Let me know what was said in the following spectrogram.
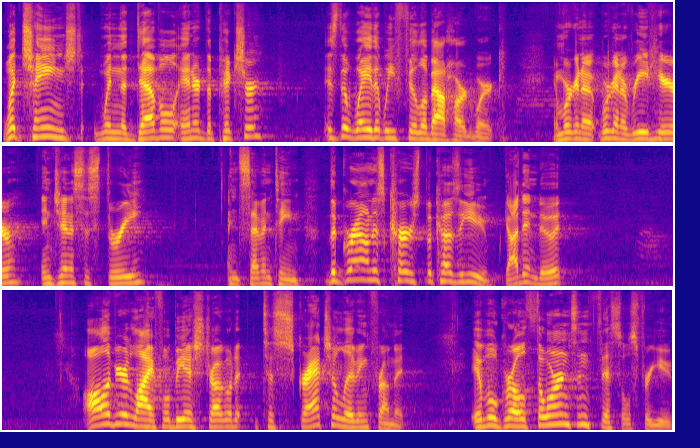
What changed when the devil entered the picture is the way that we feel about hard work. And we're gonna, we're gonna read here in Genesis 3 and 17. The ground is cursed because of you. God didn't do it. All of your life will be a struggle to, to scratch a living from it. It will grow thorns and thistles for you,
